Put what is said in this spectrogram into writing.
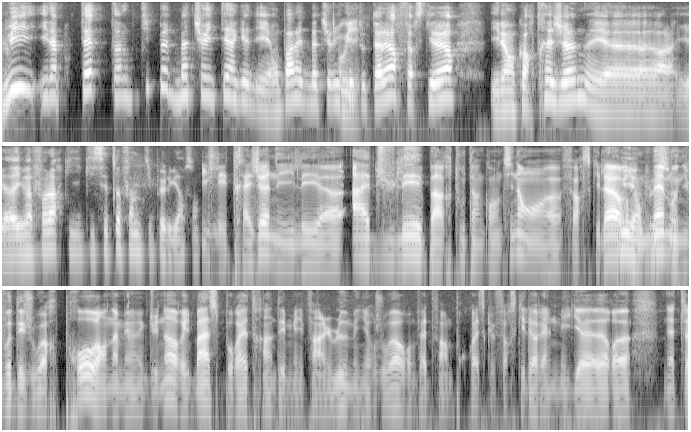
lui, il a peut-être un petit peu de maturité à gagner. On parlait de maturité Oui. tout à l'heure. First Killer, il est encore très jeune et euh, voilà, il, va- falloir qu'il s'étoffe un petit peu, le garçon. Il est très jeune et il est euh, adulé par tout un continent, euh, First Killer. Oui, en plus, Même au niveau des joueurs pro en Amérique du Nord, il passe pour être un des me- le meilleur joueur en fait. Pourquoi est-ce que First Killer est le meilleur euh, tu-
